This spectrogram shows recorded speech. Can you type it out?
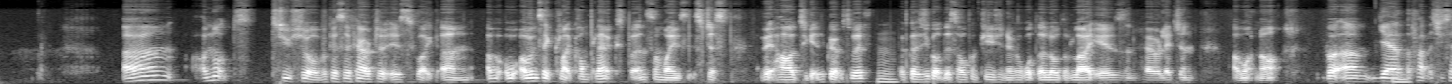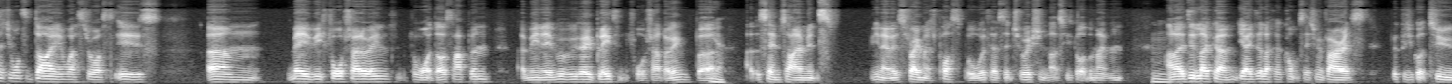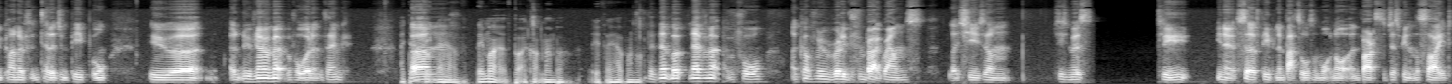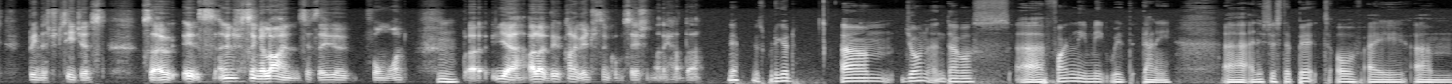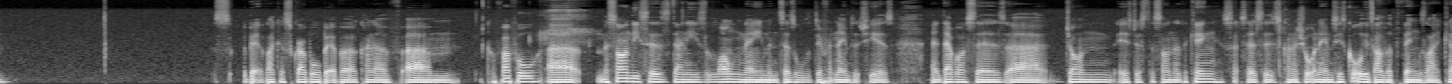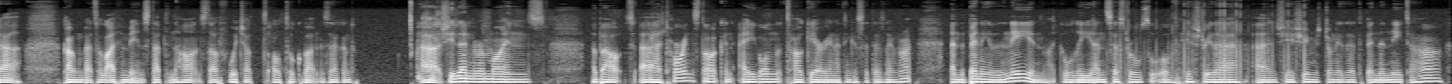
Um, I'm not too sure because her character is like um, I, I wouldn't say like complex, but in some ways it's just a bit hard to get to grips with mm. because you've got this whole confusion over what the Lord of Light is and her religion and whatnot. But um, yeah, mm. the fact that she said she wants to die in Westeros is um, maybe foreshadowing for what does happen. I mean, it would be very blatant foreshadowing, but yeah. at the same time, it's you know it's very much possible with her situation that she's got at the moment. Mm. And I did like um yeah I did like a conversation with Varys because you've got two kind of intelligent people who uh, who've never met before. I don't think. I don't um, think they um, have. They might have, but I can't remember if they have or not. They've never never met before and come from really different backgrounds. Like she's um she's mostly you know, serve people in battles and whatnot, and Varys has just been on the side, being the strategist. So it's an interesting alliance if they do form one. Mm. But yeah, I like the kind of interesting conversation that they had there. Yeah, it was pretty good. Um, Jon and Davos uh, finally meet with Danny, uh, and it's just a bit of a um, a bit of like a scrabble, bit of a kind of um, kerfuffle. Uh, Missandei says Danny's long name and says all the different names that she is, and Davos says uh, Jon is just the son of the king. So says his kind of shorter names. He's got all these other things like uh, coming back to life and being stabbed in the heart and stuff, which I'll, I'll talk about in a second. Uh, she then reminds about uh, Torrhen Stark and Aegon Targaryen. I think I said those names right. And the bending of the knee and like all the ancestral sort of history there. And she assumes Jon is there to bend the knee to her.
